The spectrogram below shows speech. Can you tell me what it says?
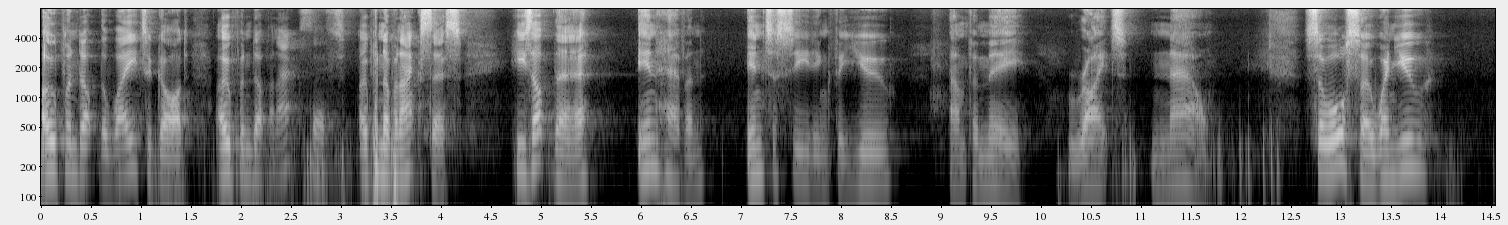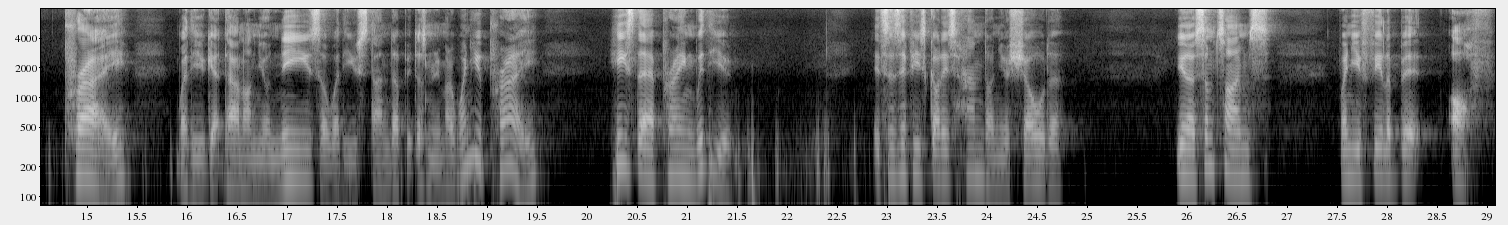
opened up the way to God, opened up an access, opened up an access. He's up there in heaven interceding for you and for me right now. So also when you pray, whether you get down on your knees or whether you stand up, it doesn't really matter. When you pray, he's there praying with you. It's as if he's got his hand on your shoulder. You know, sometimes when you feel a bit off,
